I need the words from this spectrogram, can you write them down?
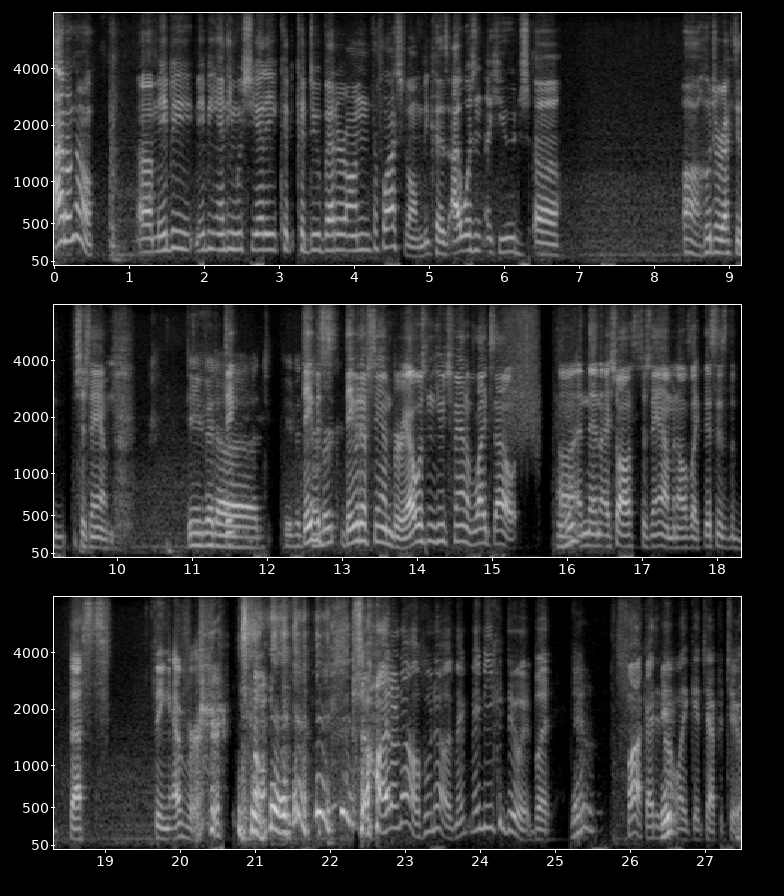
I don't know. Uh, maybe maybe Andy Muschietti could, could do better on the Flash film because I wasn't a huge uh, Oh, who directed Shazam? David. Uh, David. David. David F. Sandberg. I wasn't a huge fan of Lights Out, uh, mm-hmm. uh, and then I saw Shazam, and I was like, "This is the best thing ever." so, so, I don't know. Who knows? Maybe, maybe he could do it, but yeah. Fuck, I did not like it. Chapter two.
